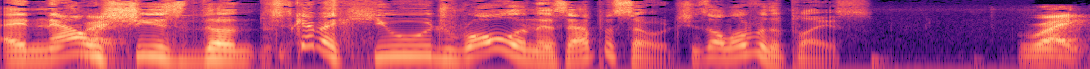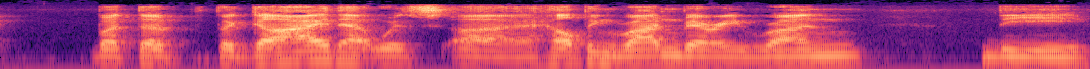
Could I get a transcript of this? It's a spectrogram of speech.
and now Right. she's the she's got a huge role in this episode. She's all over the place. Right. But the the guy that was uh, helping Roddenberry run the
